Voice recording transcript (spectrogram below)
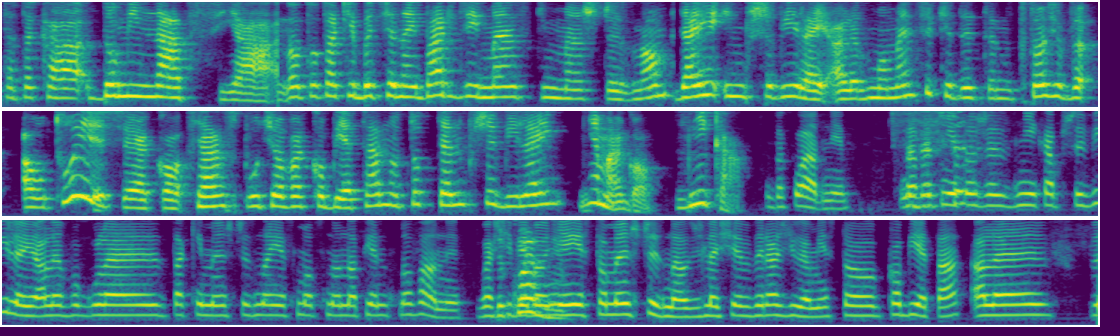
ta taka dominacja, no to takie bycie najbardziej męskim mężczyzną daje im przywilej, ale w momencie, kiedy ten ktoś wyautuje się jako transpłciowa kobieta, no to ten przywilej nie ma go, znika. Dokładnie. Nawet nie to, że znika przywilej, ale w ogóle taki mężczyzna jest mocno napiętnowany. Właściwie to nie jest to mężczyzna, źle się wyraziłem, jest to kobieta, ale w,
